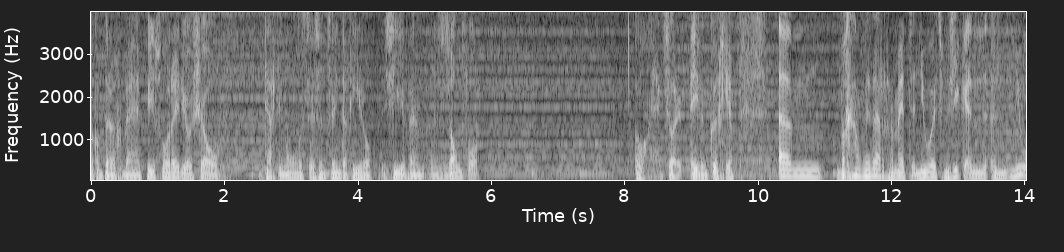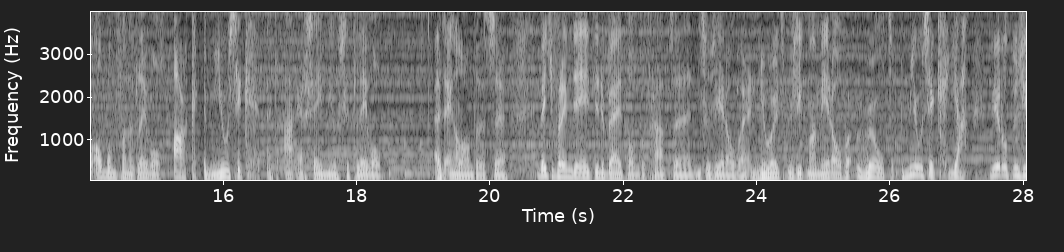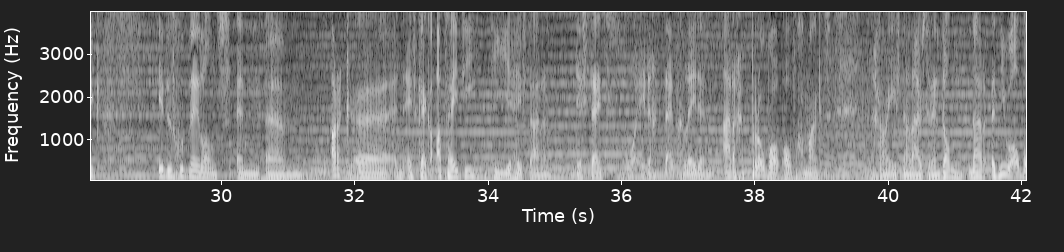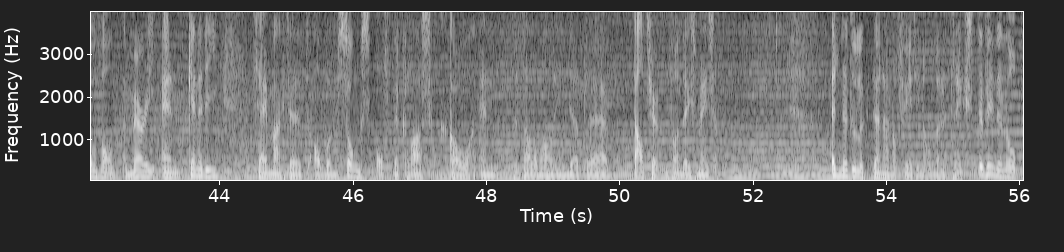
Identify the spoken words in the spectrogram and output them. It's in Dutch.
Welkom terug bij Peaceful Radio Show 1326 hier op ZFM Zandvoort. Oh, sorry, even een kuchje. Ehm, we gaan verder met muziek en een nieuw album van het label Arc Music. Het ARC Music label uit Engeland. Is uh, een beetje vreemde eten in de bijt, want het gaat uh, niet zozeer over muziek, maar meer over world music. Ja, wereldmuziek in het goed Nederlands. En um, Ark, uh, en even kijken, Ad heet die. Die heeft daar een destijds, al enige tijd geleden, een aardige promo over gemaakt. En daar gaan we eerst naar luisteren. En dan naar het nieuwe album van Mary Ann Kennedy. Zij maakte het album Songs of the Class Co. En dat allemaal in dat uh, taaltje van deze mensen. En natuurlijk daarna nog 14 andere tracks te vinden op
